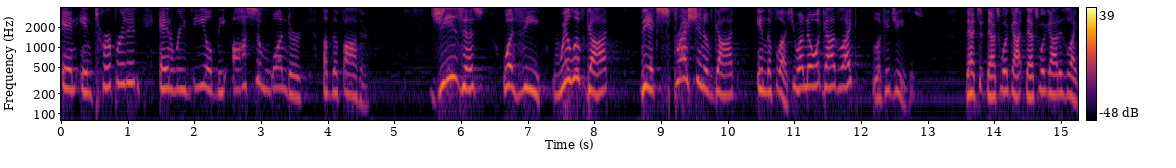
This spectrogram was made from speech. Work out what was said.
and interpreted and revealed the awesome wonder of the Father. Jesus was the will of God, the expression of God in the flesh. You want to know what God's like? Look at Jesus. That's, that's, what God, that's what God is like.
